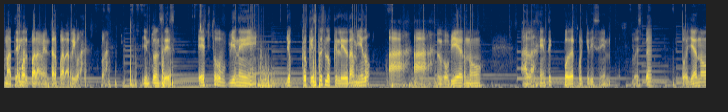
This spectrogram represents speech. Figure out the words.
material para aventar para arriba. Y entonces, esto viene, yo creo que esto es lo que le da miedo a, al gobierno, a la gente poder, porque dicen, pues, ya no,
